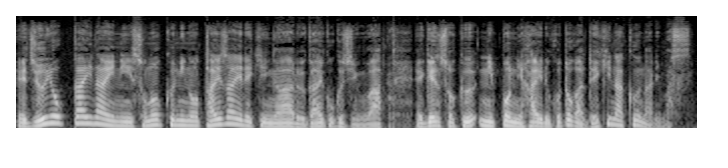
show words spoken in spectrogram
14日以内にその国の滞在歴がある外国人は原則日本に入ることができなくなります。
